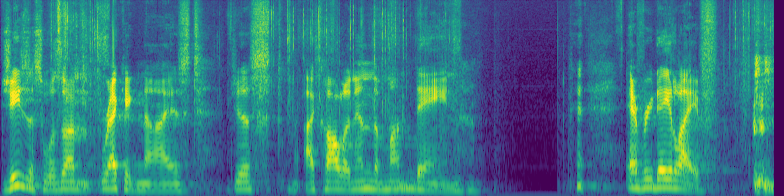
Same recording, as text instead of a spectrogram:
Jesus was unrecognized, just, I call it in the mundane, everyday life. you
